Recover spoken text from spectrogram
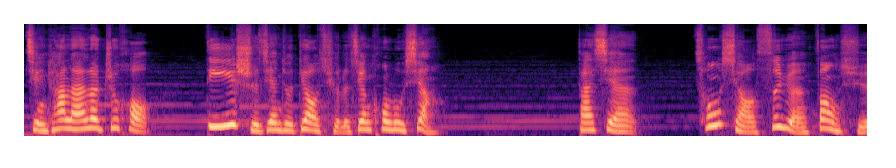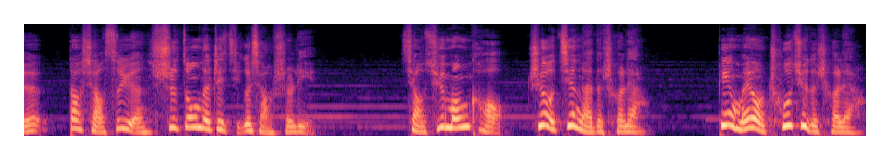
警察来了之后，第一时间就调取了监控录像，发现从小思远放学到小思远失踪的这几个小时里，小区门口只有进来的车辆，并没有出去的车辆，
